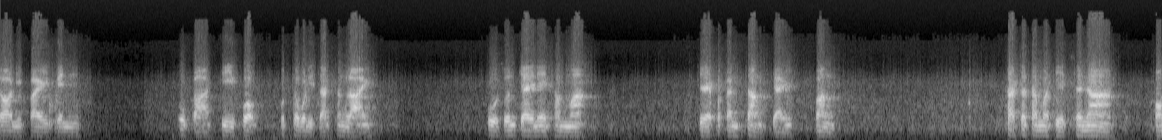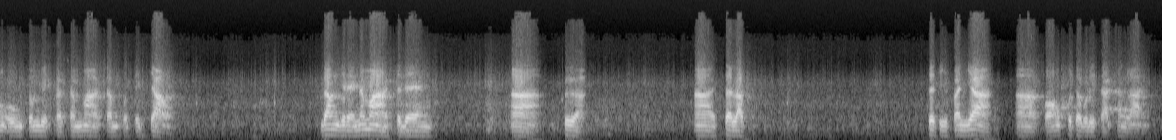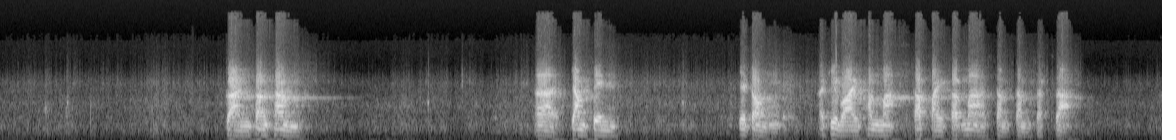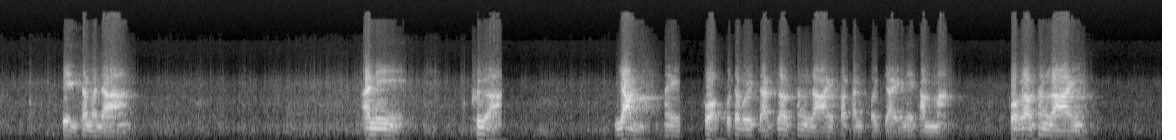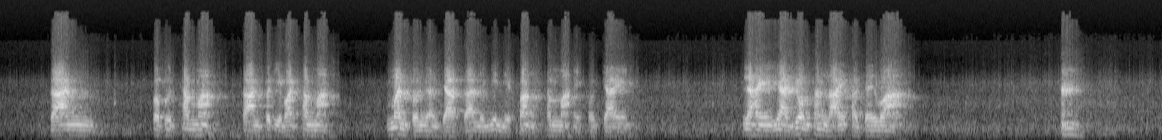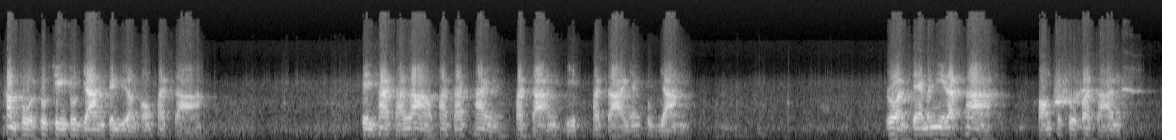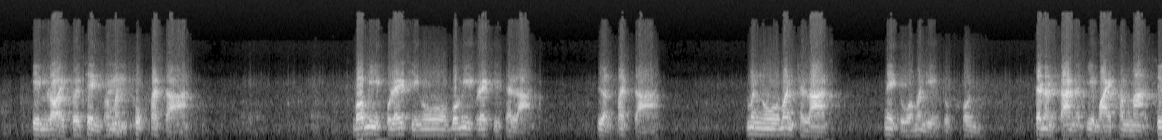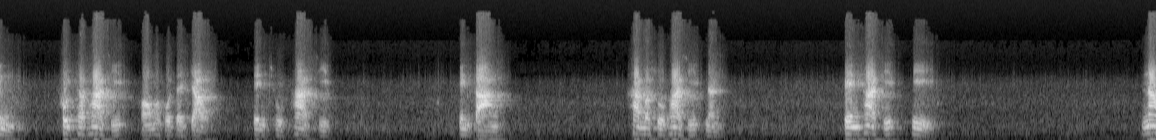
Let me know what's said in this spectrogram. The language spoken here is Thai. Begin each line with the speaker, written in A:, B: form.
A: ตอนนี้ไปเป็นโอกาสที่พวกพุทธบริษัททั้งหลาย ผู้สนใจในธรรมะจะประกันสร้างใจฟังทัศธรรมเทศนาขององค์สมเด็จพระสัมมาสัมพุทธเจ้า ดังจะได้นมาแสดงเพื่ออสลับสติปัญญา อของพุทธบริษัททั้งหลาย การฟังธรรมจำเป็น จะต้องอธิบายธรรมะกลับไปกลับมาซ้ำๆซักๆเป็นธรรมดา อันนี้เพื่อย้ำให้พวกพุทธบริษัทเราทั้งหลายพักกันเข้าใจในธรรมะ วกเราทั้งหลาย การประพฤติธรรมะ การปฏิบัติธรรมะ มันก็เนื่องจากการได้ยินได้ฟังธรรมะให้เข้าใจ และให้ญาติโยมทั้งหลายเข้าใจว่าคำพูดทุกสิ่งทุกอย่างเป็นเรื่องของภาษา เป็นภาษาลาว ภาษาไทย ภาษาอังกฤษ ภาษาอย่างทุกอย่างร่วนแต่มันมีราคา ของสุภาษาเต็มร้อยเปอร์เซ็นของมันทุกภาษาบ่มีผู้ใดสิโง่บ่มีผู้ใดสิฉลาดเรื่องภาษา มันโง่มันฉลาด ในตัวมันเองทุกคนฉะนั้นการอธิบายธรรมะซึ่งพุทธภาษิตของพระพุทธเจ้า เป็นสุภาษิตเป็นกลางข้ามาสู่ภาษิตนั้น เป็นภาษิตที่ น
